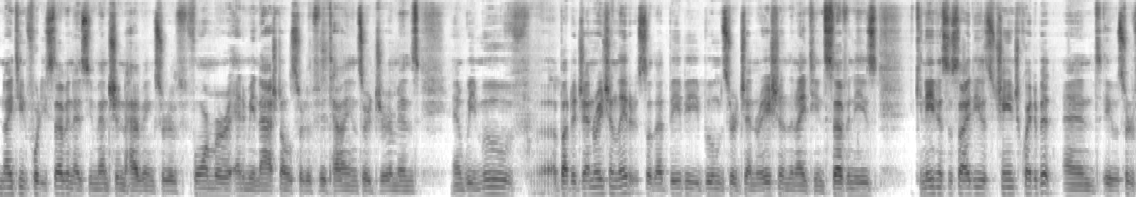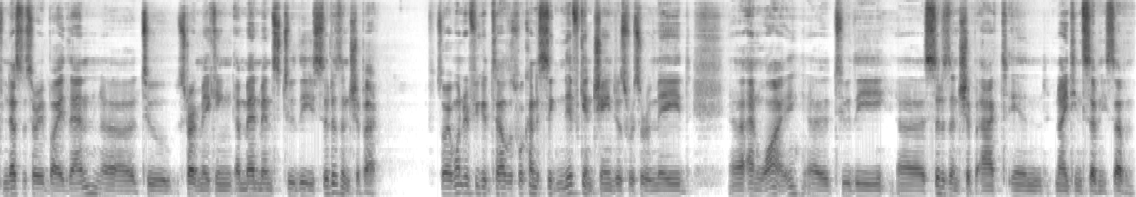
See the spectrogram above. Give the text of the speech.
1947, as you mentioned, having sort of former enemy nationals, sort of Italians or Germans, and we move uh, about a generation later. So that baby boom sort of generation in the 1970s, Canadian society has changed quite a bit, and it was sort of necessary by then uh, to start making amendments to the Citizenship Act. So I wonder if you could tell us what kind of significant changes were sort of made uh, and why uh, to the uh, Citizenship Act in 1977.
